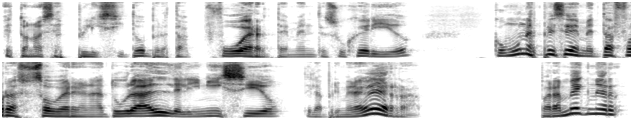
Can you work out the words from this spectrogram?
esto no es explícito, pero está fuertemente sugerido, como una especie de metáfora sobrenatural del inicio de la Primera Guerra. Para Mechner,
